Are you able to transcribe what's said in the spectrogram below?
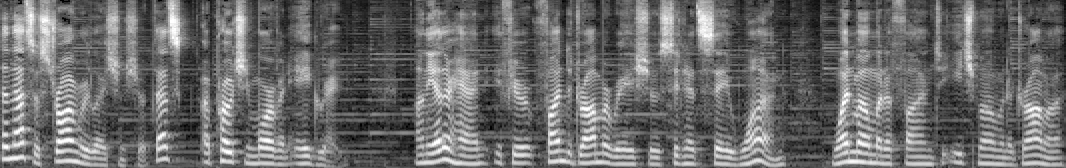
then that's a strong relationship. That's approaching more of an A grade. On the other hand, if your fun to drama ratio is sitting at, say, 1, one moment of fun to each moment of drama,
